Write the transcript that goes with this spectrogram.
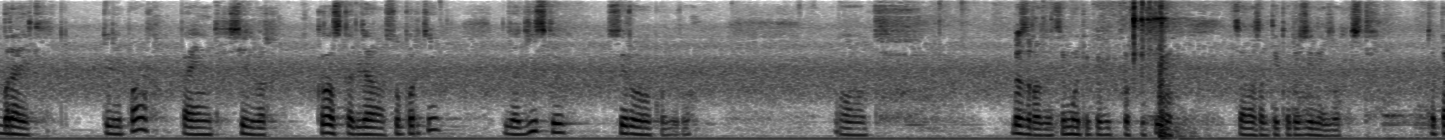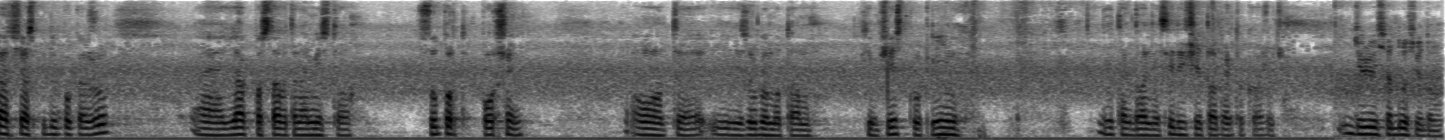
Break Clipper Paint Silver. Краска для супортів, для дисків сірого кольору. От. Без разниці, мотика від просто. Це у нас антикорозійний захист. Тепер зараз піду покажу, е, як поставити на місто супорт, поршень. От, е, і зробимо там хімчистку, клінінг і так далі. Слідуючий етап, як то кажуть. Ділюся досвідом.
